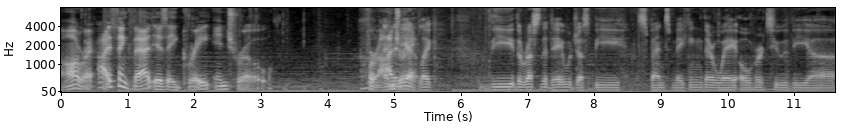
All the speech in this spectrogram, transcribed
All right. I think that is a great intro for and Andre. then, yeah, like the the rest of the day would just be spent making their way over to the uh,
